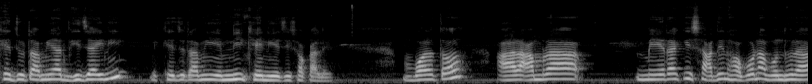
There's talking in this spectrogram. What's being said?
খেজুরটা আমি আর ভিজাইনি। খেজুরটা আমি এমনিই খেয়ে নিয়েছি সকালে। বলো তো আর আমরা মেয়েরা কি স্বাধীন হব না বন্ধুরা?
